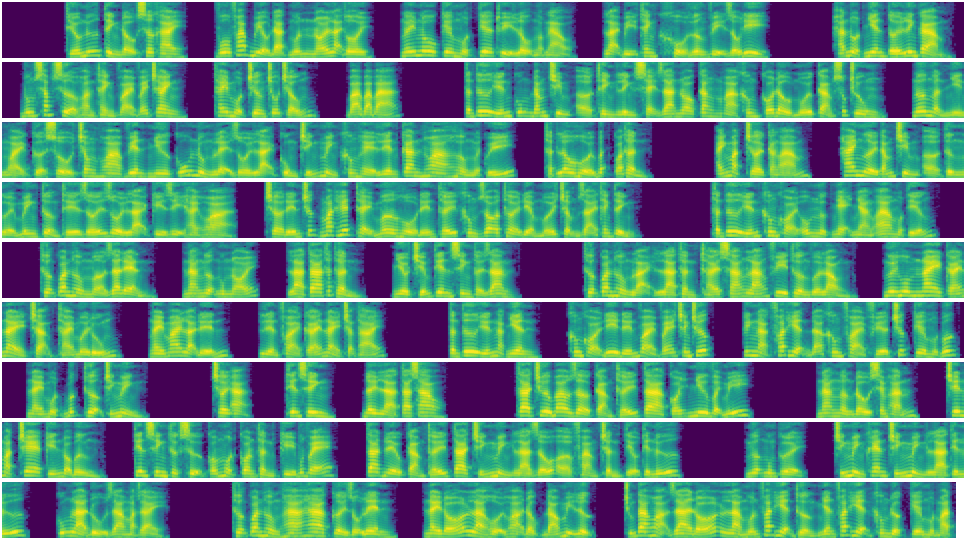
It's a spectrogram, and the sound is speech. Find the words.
Thiếu nữ tình đầu sơ khai, vô pháp biểu đạt muốn nói lại thôi, ngây nô kia một kia thủy lộ ngọt ngào, lại bị thanh khổ hương vị giấu đi. Hắn đột nhiên tới linh cảm, bung sắp sửa hoàn thành vải vẽ tranh, thay một chương chỗ trống, ba ba bá. Tần Tư Yến cũng đắm chìm ở thình lình xảy ra no căng mà không có đầu mối cảm xúc chung, ngơ ngẩn nhìn ngoài cửa sổ trong hoa viên như cũ nùng lệ rồi lại cùng chính mình không hề liên can hoa hồng nguyệt quý, thật lâu hồi bất quá thần. Ánh mặt trời càng ám, hai người đắm chìm ở từng người minh tưởng thế giới rồi lại kỳ dị hài hòa, chờ đến trước mắt hết thảy mơ hồ đến thấy không rõ thời điểm mới chậm rãi thanh tỉnh. Thần Tư Yến không khỏi ôm ngực nhẹ nhàng a một tiếng. Thượng quan hồng mở ra đèn, nàng ngượng ngùng nói, là ta thất thần, nhiều chiếm tiên sinh thời gian. Thượng quan hồng lại là thần thái sáng láng phi thường vừa lòng, ngươi hôm nay cái này trạng thái mới đúng, ngày mai lại đến, liền phải cái này trạng thái. Tần tư yến ngạc nhiên, không khỏi đi đến vải vẽ tranh trước, kinh ngạc phát hiện đã không phải phía trước kia một bức, này một bức thượng chính mình. Trời ạ, thiên sinh, đây là ta sao? Ta chưa bao giờ cảm thấy ta có như vậy Mỹ. Nàng ngẩng đầu xem hắn, trên mặt che kín đỏ bừng, tiên sinh thực sự có một con thần kỳ bút vẽ, ta đều cảm thấy ta chính mình là dấu ở phàm trần tiểu tiên nữ. Ngượng ngùng cười, chính mình khen chính mình là tiên nữ, cũng là đủ ra mặt dày. Thượng quan hồng ha ha cười rộ lên, này đó là hội họa độc đáo mị lực, chúng ta họa ra đó là muốn phát hiện thường nhân phát hiện không được kia một mặt.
